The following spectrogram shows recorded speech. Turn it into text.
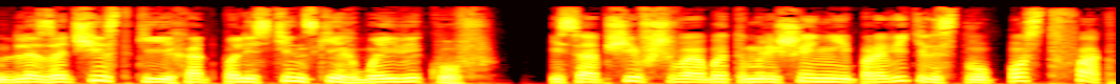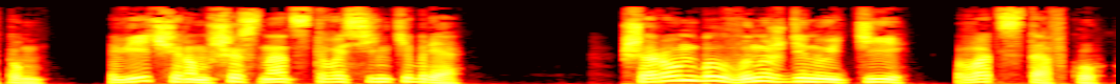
для зачистки их от палестинских боевиков и сообщившего об этом решении правительству постфактум вечером 16 сентября. Шарон был вынужден уйти в отставку.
